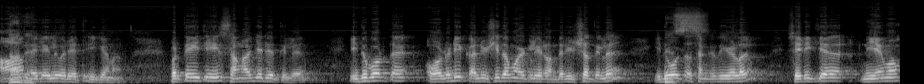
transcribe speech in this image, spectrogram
ആ നിലയിൽ വരെ എത്തിയിരിക്കുകയാണ്. പ്രത്യേകിച്ച് ഈ സാഹചര്യത്തിൽ ഇതുപോലത്തെ ഓൾറെഡി കലുഷിതമായിട്ടുള്ള ഒരു അന്തരീക്ഷത്തിൽ ഇതുപോലത്തെ സംഗതികൾ ശരിക്ക് നിയമം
